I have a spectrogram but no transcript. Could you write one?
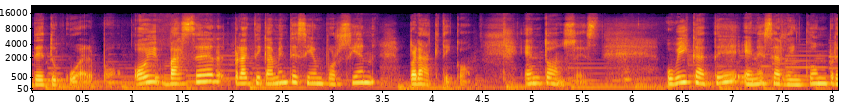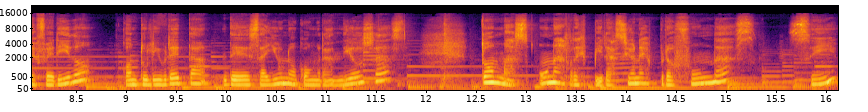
de tu cuerpo. Hoy va a ser prácticamente 100% práctico. Entonces, ubícate en ese rincón preferido con tu libreta de desayuno con grandiosas, tomas unas respiraciones profundas, ¿sí?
